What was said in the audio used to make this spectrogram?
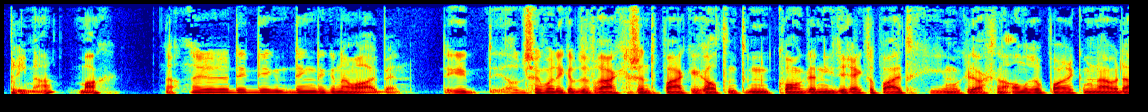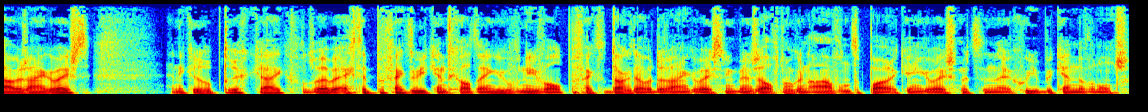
prima. Mag. Nou, nee, ik denk, dat ik er nou wel uit ben. Ik, zeg maar, ik heb de vraag recent een paar keer gehad en toen kwam ik daar niet direct op uit. Ik ging me gedacht naar andere parken, maar nou we daar weer zijn geweest. En ik erop terugkijk, want we hebben echt een perfecte weekend gehad denk ik. Of in ieder geval een perfecte dag dat we er zijn geweest. En ik ben zelf nog een avond de park in geweest met een eh, goede bekende van ons.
